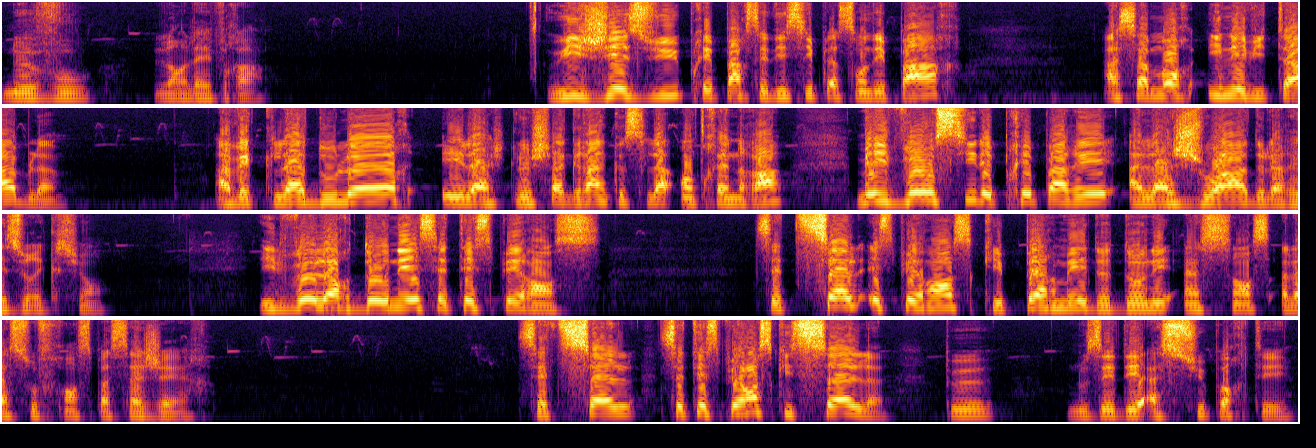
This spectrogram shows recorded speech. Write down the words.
ne vous l'enlèvera. Oui, Jésus prépare ses disciples à son départ, à sa mort inévitable, avec la douleur et le chagrin que cela entraînera, mais il veut aussi les préparer à la joie de la résurrection. Il veut leur donner cette espérance, cette seule espérance qui permet de donner un sens à la souffrance passagère. Cette, seule, espérance qui seule peut nous aider à supporter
